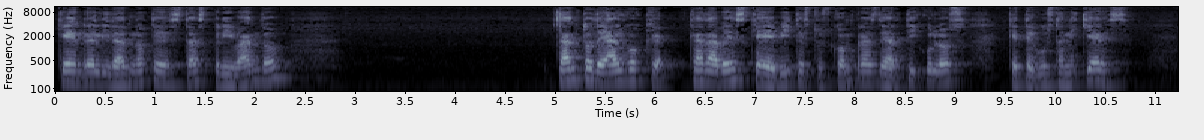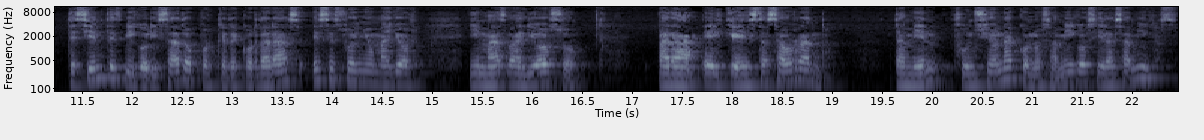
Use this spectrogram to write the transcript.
que en realidad no te estás privando tanto de algo que cada vez que evites tus compras de artículos que te gustan y quieres. Te sientes vigorizado porque recordarás ese sueño mayor y más valioso para el que estás ahorrando. También funciona con los amigos y las amigas.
